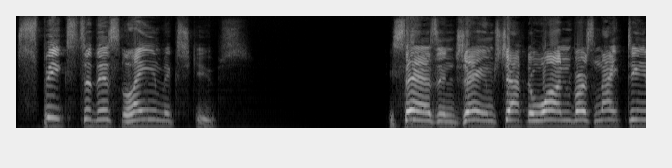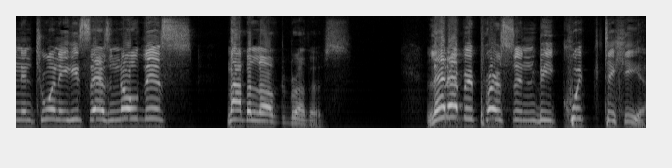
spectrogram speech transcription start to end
speaks to this lame excuse. He says in James chapter 1, verse 19 and 20, he says, Know this, my beloved brothers. Let every person be quick to hear,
